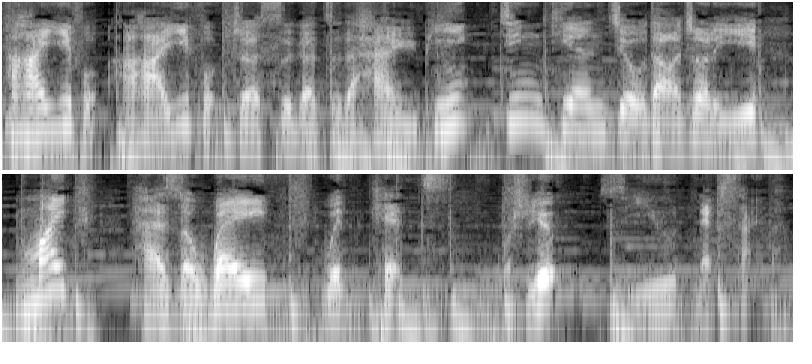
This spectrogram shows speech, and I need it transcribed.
哈哈衣服哈哈衣服这四个字的汉语拼音。今天就到这里，Mike has a way with kids。我是 You，see you next time。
